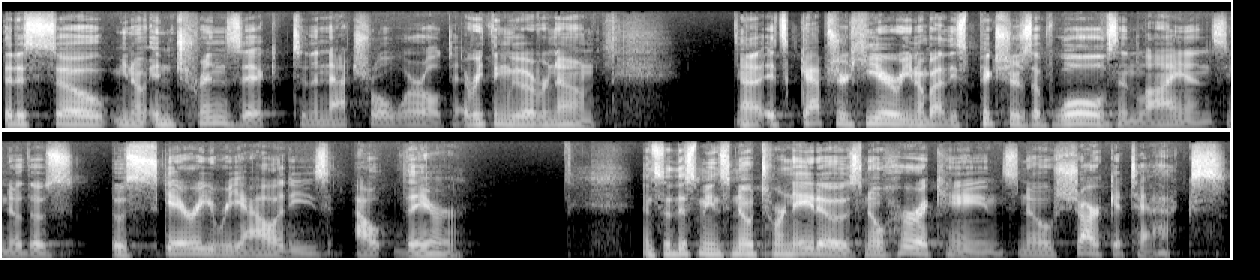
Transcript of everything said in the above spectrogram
that is so you know, intrinsic to the natural world, to everything we've ever known. Uh, it's captured here you know, by these pictures of wolves and lions, you know, those, those scary realities out there. And so this means no tornadoes, no hurricanes, no shark attacks.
